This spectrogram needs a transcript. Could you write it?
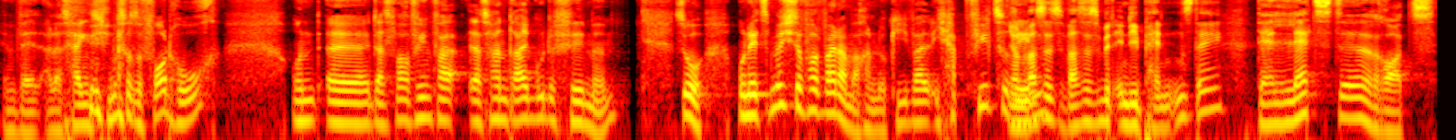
im Weltall. Das heißt, ich muss da sofort hoch. Und äh, das war auf jeden Fall, das waren drei gute Filme. So, und jetzt möchte ich sofort weitermachen, Luki, weil ich habe viel zu Ja, reden. und was ist, was ist mit Independence Day? Der letzte Rotz.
